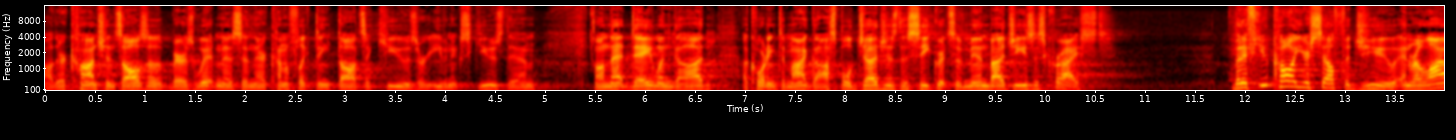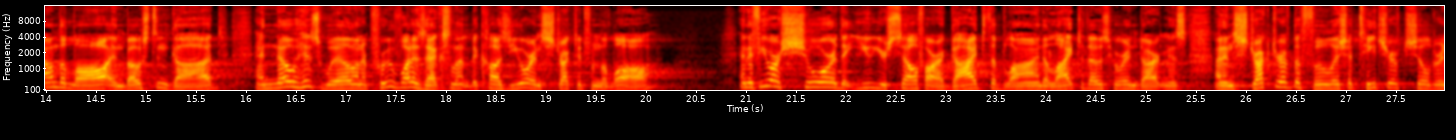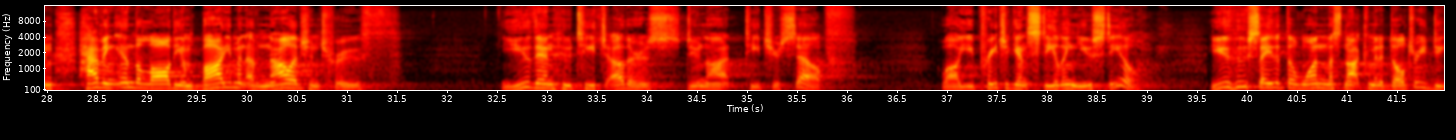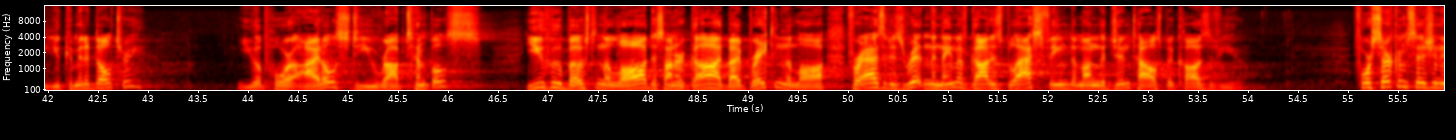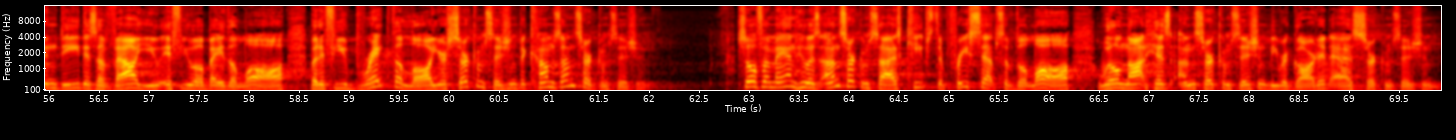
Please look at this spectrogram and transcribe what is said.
uh, their conscience also bears witness, and their conflicting thoughts accuse or even excuse them. On that day when God, according to my gospel, judges the secrets of men by Jesus Christ. But if you call yourself a Jew and rely on the law and boast in God and know his will and approve what is excellent because you are instructed from the law, and if you are sure that you yourself are a guide to the blind, a light to those who are in darkness, an instructor of the foolish, a teacher of children, having in the law the embodiment of knowledge and truth, you then who teach others do not teach yourself. While you preach against stealing, you steal. You who say that the one must not commit adultery, do you commit adultery? You abhor idols, do you rob temples? You who boast in the law dishonor God by breaking the law, for as it is written, the name of God is blasphemed among the Gentiles because of you. For circumcision indeed is of value if you obey the law, but if you break the law, your circumcision becomes uncircumcision. So if a man who is uncircumcised keeps the precepts of the law, will not his uncircumcision be regarded as circumcision?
